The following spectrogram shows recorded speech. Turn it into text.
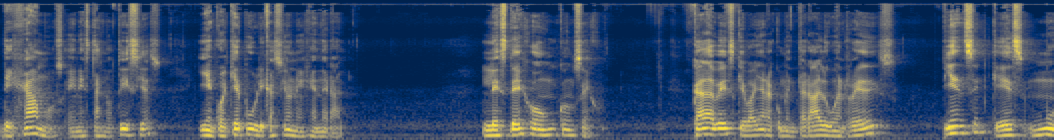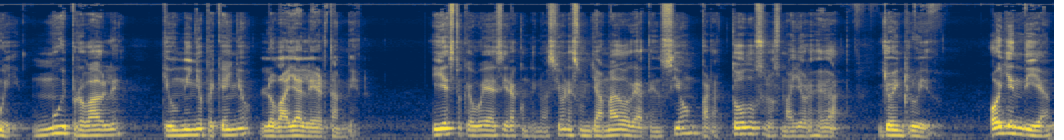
dejamos en estas noticias y en cualquier publicación en general. Les dejo un consejo. Cada vez que vayan a comentar algo en redes, piensen que es muy, muy probable que un niño pequeño lo vaya a leer también. Y esto que voy a decir a continuación es un llamado de atención para todos los mayores de edad, yo incluido. Hoy en día,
